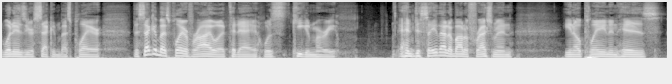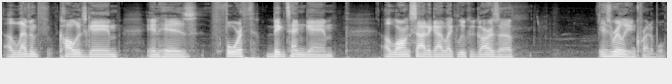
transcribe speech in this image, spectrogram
what is your second best player. The second best player for Iowa today was Keegan Murray. And to say that about a freshman, you know, playing in his 11th college game, in his fourth Big Ten game, alongside a guy like Luka Garza, is really incredible.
